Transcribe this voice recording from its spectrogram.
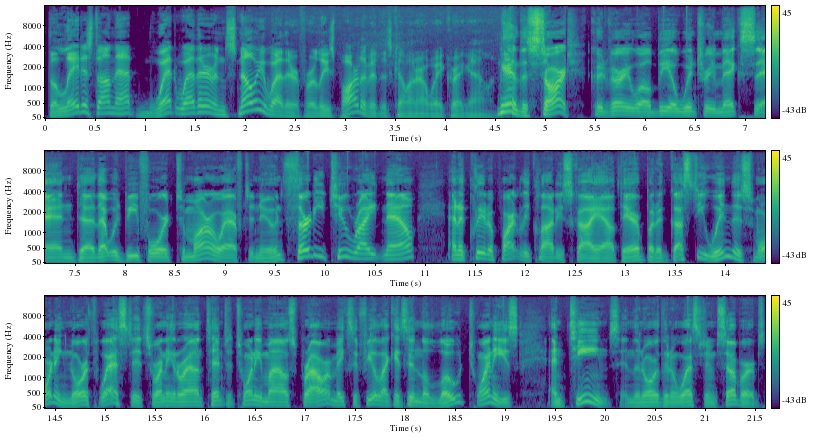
The latest on that wet weather and snowy weather for at least part of it that's coming our way, Craig Allen. Yeah, the start could very well be a wintry mix, and uh, that would be for tomorrow afternoon. 32 right now, and a clear to partly cloudy sky out there, but a gusty wind this morning northwest. It's running around 10 to 20 miles per hour, makes it feel like it's in the low 20s and teens in the northern and western suburbs.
